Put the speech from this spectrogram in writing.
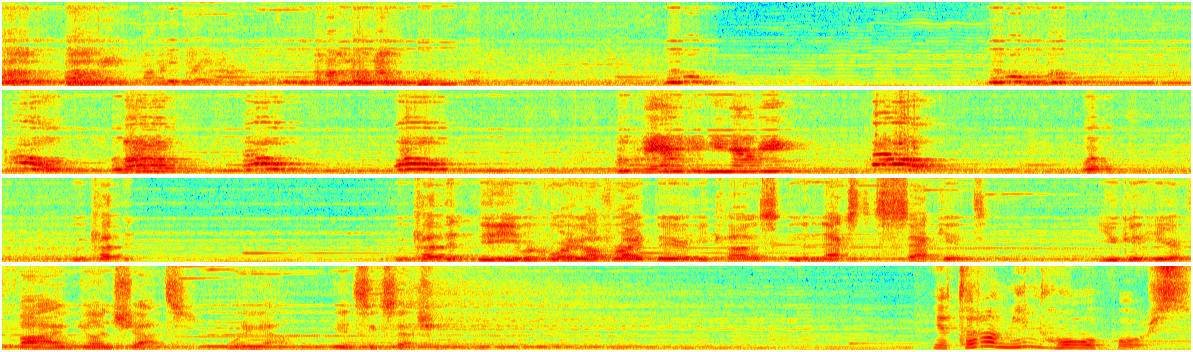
Okay, somebody bring her. Help! Hello? Help! Help! Ma'am, can you hear me? Help! What? We cut the we cut the, the recording off right there because in the next second you could hear five gunshots ring out in succession. يا ترى مين هو بورس؟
